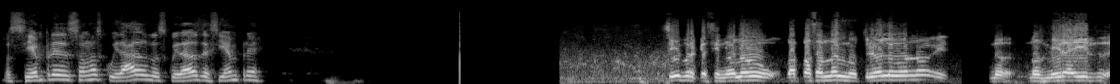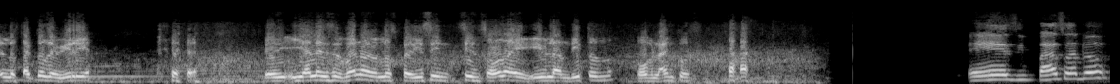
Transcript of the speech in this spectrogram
Pues siempre son los cuidados, los cuidados de siempre. Sí, porque si no, luego va pasando el nutriólogo, ¿no? Y nos mira ahí en los tacos de birria. y ya le dices, bueno, los pedí sin, sin soda y, blanditos, ¿no? O blancos. eh, si pasa, ¿no?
